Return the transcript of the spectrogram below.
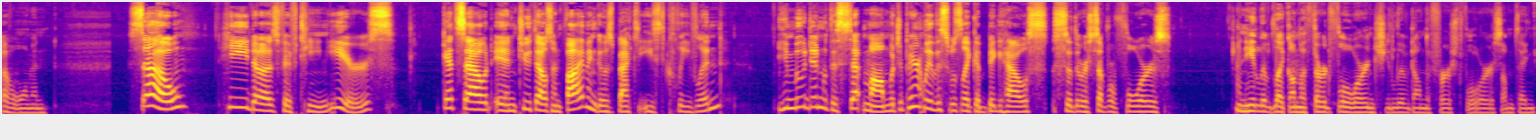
of a woman. So he does 15 years, gets out in 2005 and goes back to East Cleveland. He moved in with his stepmom, which apparently this was like a big house, so there were several floors. And he lived like on the third floor and she lived on the first floor or something.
